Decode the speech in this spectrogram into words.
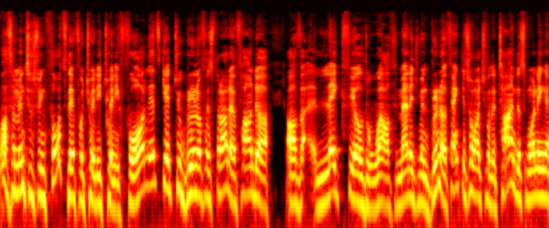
Well, some interesting thoughts there for 2024. Let's get to Bruno Verstraete, founder of Lakefield Wealth Management. Bruno, thank you so much for the time this morning.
